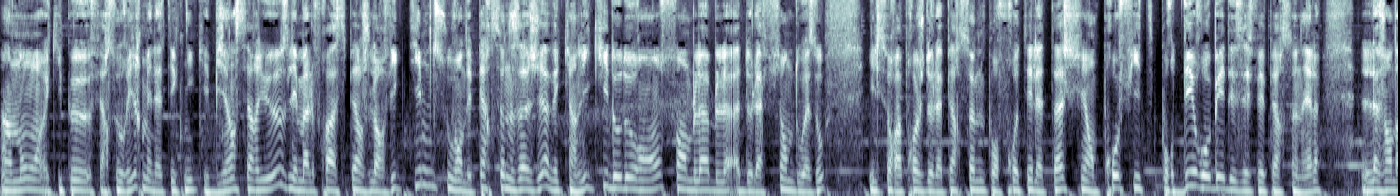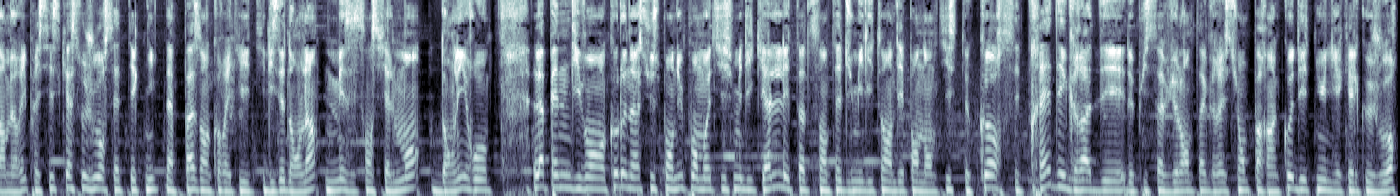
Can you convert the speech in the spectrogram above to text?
Un nom qui peut faire sourire, mais la technique est bien sérieuse. Les malfrats aspergent leurs victimes, souvent des personnes âgées, avec un liquide odorant semblable à de la fiente d'oiseau. Ils se rapprochent de la personne pour frotter la tâche et en profitent pour dérober des effets personnels. La gendarmerie précise qu'à ce jour, cette technique n'a pas encore été utilisée dans l'un, mais essentiellement dans l'Hérault. La peine d'Ivan Colonna suspendue pour motif médical. L'état de santé du militant indépendantiste corse est très dégradé depuis sa violente agression par un co-détenu il y a quelques jours.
